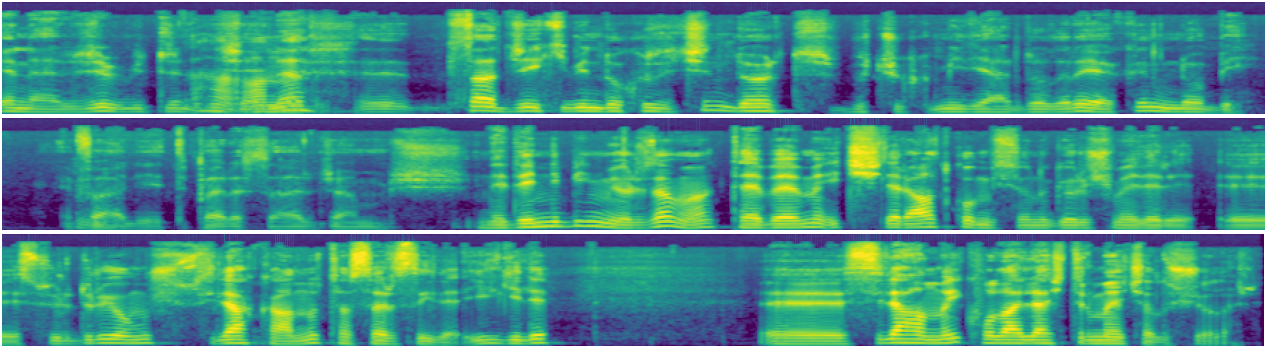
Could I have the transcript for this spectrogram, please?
enerji bütün Ha, şeyler anladım. e, sadece 2009 için 4,5 milyar dolara yakın lobi faaliyeti parası harcanmış. Nedenini bilmiyoruz ama TBMM İçişleri Alt Komisyonu görüşmeleri e, sürdürüyormuş. Silah kanunu tasarısıyla ilgili e, silah almayı kolaylaştırmaya çalışıyorlar.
